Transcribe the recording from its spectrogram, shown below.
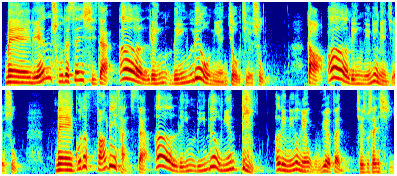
美联储的升息在二零零六年就结束，到二零零六年结束，美国的房地产是在二零零六年底。二零零六年五月份结束升息，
